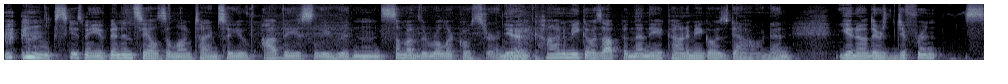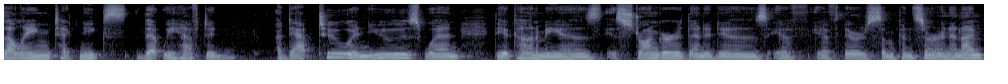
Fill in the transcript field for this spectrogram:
in, excuse me, you've been in sales a long time, so you've obviously ridden some of the roller coaster. I mean, Yeah. the economy goes up and then the economy goes down, and you know, there's different selling techniques that we have to adapt to and use when the economy is, is stronger than it is if if there's some concern. And I'm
